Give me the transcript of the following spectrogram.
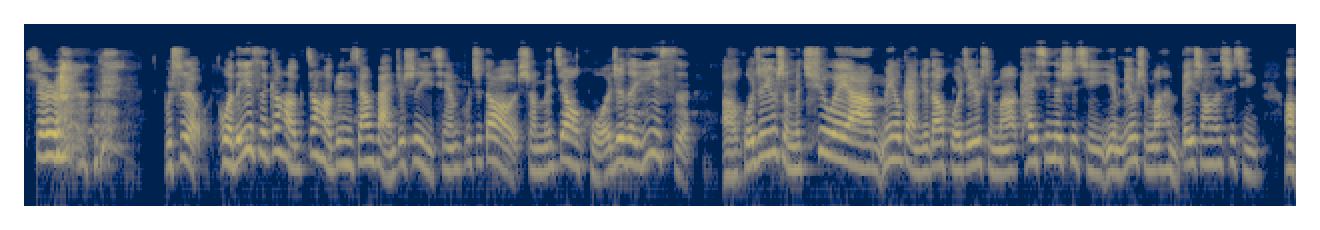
sorry，不是我的意思，刚好正好跟你相反，就是以前不知道什么叫活着的意思。啊，活着有什么趣味啊？没有感觉到活着有什么开心的事情，也没有什么很悲伤的事情哦，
